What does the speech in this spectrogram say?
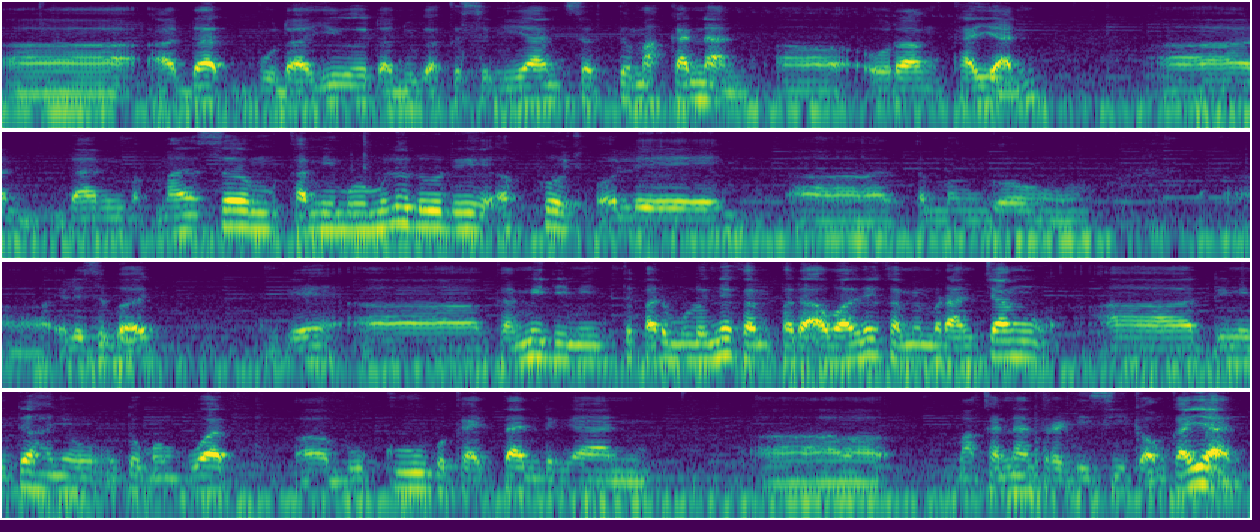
uh, adat, budaya dan juga kesenian serta makanan uh, orang Kayan. Uh, dan masa kami mula-mula dulu di approach oleh uh, Temenggung uh, Elizabeth, okey, uh, kami diminta pada mulanya kami pada awalnya kami merancang uh, diminta hanya untuk membuat uh, buku berkaitan dengan uh, makanan tradisi kaum Kayan.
